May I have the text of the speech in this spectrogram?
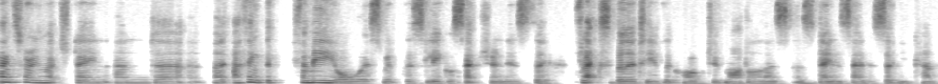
Thanks very much, Dane. And uh, I, I, think for me, always with this legal section is the flexibility of the cooperative model, as, as Dane said, is that you can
